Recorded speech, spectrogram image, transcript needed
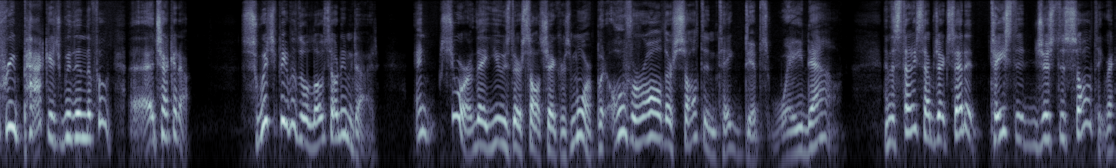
prepackaged within the food. Uh, check it out. Switch people to a low-sodium diet, and sure, they use their salt shakers more, but overall their salt intake dips way down. And the study subject said it tasted just as salty, right?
